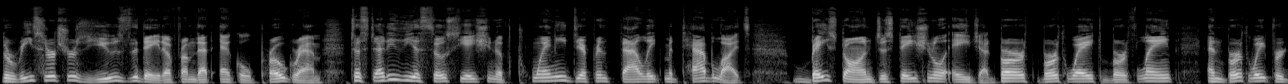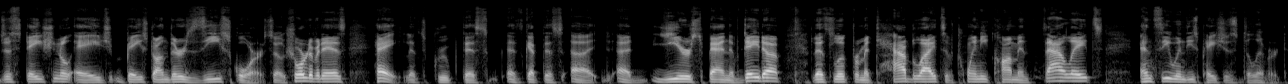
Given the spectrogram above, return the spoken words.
the researchers used the data from that ECHO program to study the association of 20 different phthalate metabolites based on gestational age at birth, birth weight, birth length, and birth weight for gestational age based on their Z score. So, short of it is, hey, let's group this, let's get this uh, year span of data. Let's look for metabolites of 20 common phthalates and see when these patients delivered,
